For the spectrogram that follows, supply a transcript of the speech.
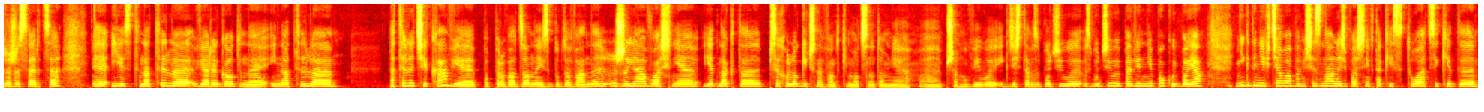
reżyserce jest na tyle wiarygodny i na tyle na tyle ciekawie poprowadzony i zbudowany, że ja właśnie jednak te psychologiczne wątki mocno do mnie e, przemówiły i gdzieś tam wzbudziły, wzbudziły pewien niepokój, bo ja nigdy nie chciałabym się znaleźć właśnie w takiej sytuacji, kiedy,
